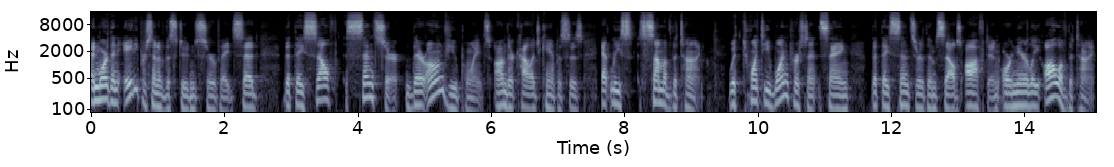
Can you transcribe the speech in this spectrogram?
And more than 80% of the students surveyed said that they self censor their own viewpoints on their college campuses at least some of the time, with 21% saying that they censor themselves often or nearly all of the time.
